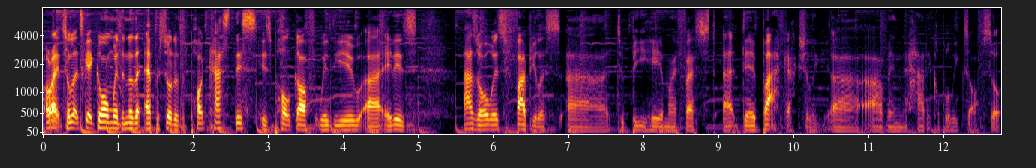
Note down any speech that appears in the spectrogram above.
All right, so let's get going with another episode of the podcast. This is Paul Gough with you. Uh, it is, as always, fabulous uh, to be here. My first uh, day back, actually, uh, having had a couple of weeks off. So,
